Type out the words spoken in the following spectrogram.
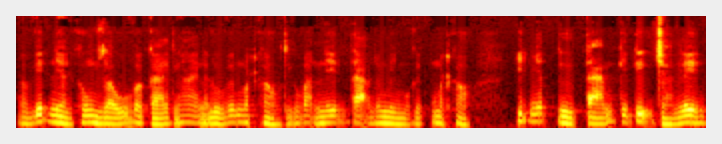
viết liền không dấu và cái thứ hai là đối với mật khẩu thì các bạn nên tạo cho mình một cái mật khẩu ít nhất từ 8 ký tự trở lên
